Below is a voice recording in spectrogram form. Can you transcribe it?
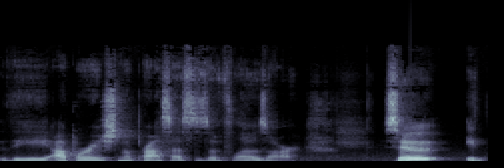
the operational processes and flows are. So it,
